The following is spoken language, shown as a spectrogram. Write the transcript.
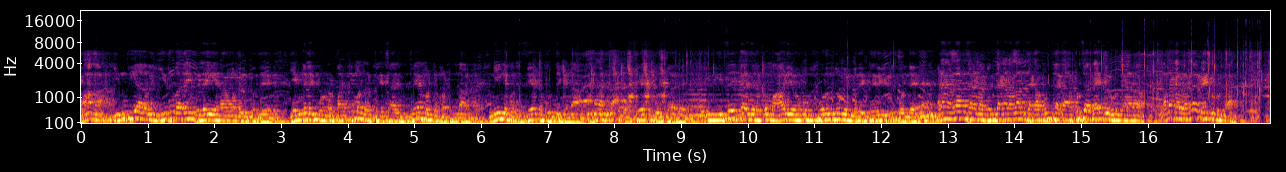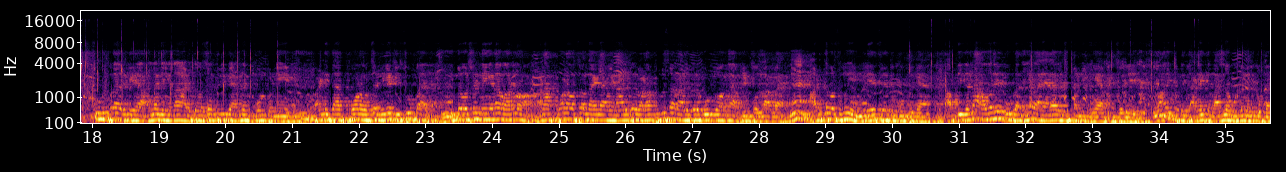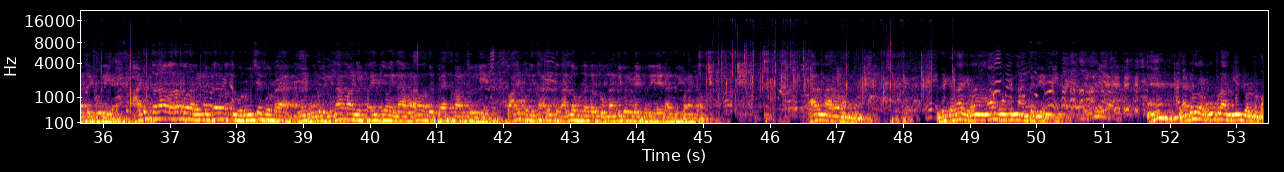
இந்தியாவில் இதுவரை விலை ஏறாமல் இருப்பது எங்களை போன்ற பட்டிமன்ற பேச்சாளர் பேமெண்ட் மட்டும்தான். நீங்க கொஞ்சம் சேர்த்து கொடுத்தீங்கன்னா சேர்த்து கொடுப்பாரு. இது இசை கலைஞருக்கும் ஆடியோவுக்கும் பொருந்தும் என்பதை தெரிவித்துக் கொண்டு. ஆனா நல்லா பிடிச்சாக்கா நல்லா இருந்துச்சாக்கா பிடிச்சாக்கா பிடிச்சா கைத்து கொடுங்க நல்லா நல்லா கைத்து கொடுங்க. சூப்பரா இருக்கு. அண்ணன் நீங்க தான் அடுத்த வருஷம் திருப்பி அண்ணனுக்கு ஃபோன் பண்ணி பண்ணி சார் போன வருஷம் நிகழ்ச்சி சூப்பர் இந்த வருஷம் நீங்க தான் வரணும். ஆனா போன வருஷம் வந்தாங்க அவங்க நாலு பேர் வேணாம். புதுசா நாலு பேரை கூட்டுவாங்க அப்படின்னு சொல்லாம ஆ. அடுத்த வருஷமும் எங்களே சேர்த்து கூப்பிடுங்க. அப்படி இல்லைன்னா அவரே கூப்பிடாதீங்க. வேற யாராவது வச்சு பண்ணிக்கங்க அப்படின்னு சொல்லி வாய்ப்பளித்த அனைத்து நல்ல உள்ளங்களுக்கும் நன்றி கூறி அடுத்ததா வரப்போற ரெண்டு பேரை பத்தி ஒரு விஷயம் சொல்றேன். உங்களுக்கு என்னம்மா நீ பைத்தியம் என்ன வேணா வந்து பேசலாம்னு சொல்லி வாய்ப்பளித்த அனைத்து நல்ல உள்ளங்களுக்கும் நன்றி கூறி விடைபெறுகிறேன். நன்றி வணக்கம். அருமை அருமை இதுக்கு தான் இவனெல்லாம் கூப்பிட்டு நான் தெரியும் நடுவரை கூப்பிடாதீங்கன்னு சொல்லிட்டு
